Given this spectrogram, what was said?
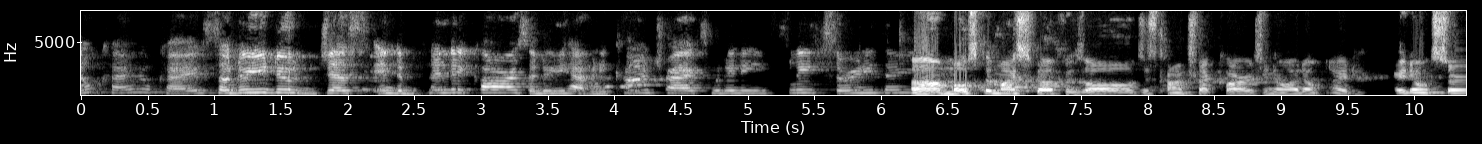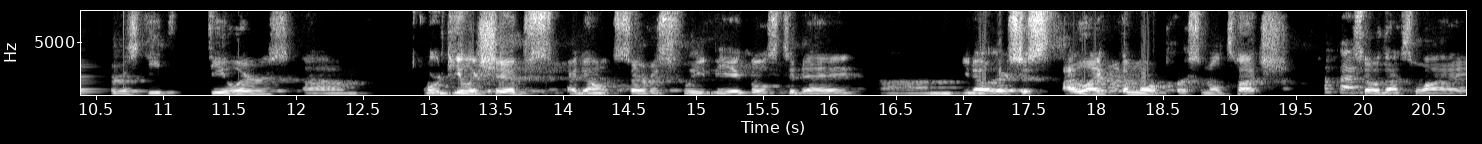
Okay, okay. So do you do just independent cars or do you have any contracts with any fleets or anything? um, most of my stuff is all just contract cars you know i don't i, I don't service de- dealers um, or dealerships i don't service fleet vehicles today um, you know there's just i like the more personal touch okay. So that's why,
